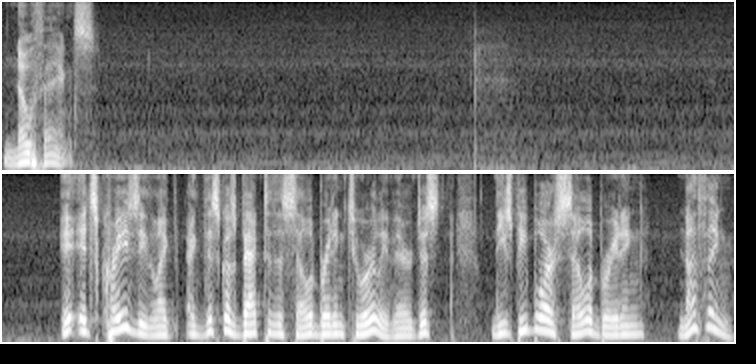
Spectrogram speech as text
No thanks. It, it's crazy. Like, like this goes back to the celebrating too early. They're just these people are celebrating nothing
